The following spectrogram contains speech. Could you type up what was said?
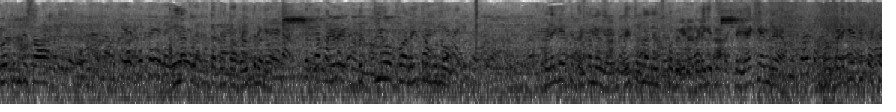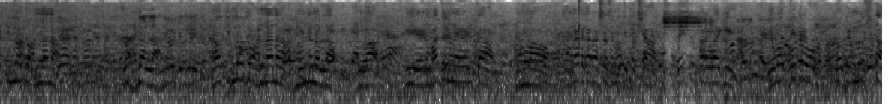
ಇವತ್ತಿನ ದಿವಸ ಅನ್ನ ಕೊಡ್ತಕ್ಕಂಥ ರೈತರಿಗೆ ಪ್ರತಿಯೊಬ್ಬ ರೈತರಿಗೂ ಬೆಳಗ್ಗೆ ಎದ್ದ ತಕ್ಷಣ ರೈತರನ್ನ ನೆನೆಸ್ಕೋಬೇಕು. ಬೆಳಗ್ಗೆ ಎದ್ದ ತಕ್ಷಣ. ಯಾಕೆ ಅಂದರೆ ನಾವು ಬೆಳಗ್ಗೆ ಎದ್ದ ತಕ್ಷಣ ತಿನ್ನೋದು ಅನ್ನನ, ದುಡ್ಡಲ್ಲ. ನಾವು ತಿನ್ನೋದು ಅನ್ನನ, ಮಣ್ಣನಲ್ಲ. ಅಲ್ವಾ ಈ ಎರಡು ಮಾತುಗಳನ್ನ ಹೇಳ್ತಾ ನಮ್ಮ ಕರ್ನಾಟಕ ರಾಷ್ಟ್ರ ಸಮಿತಿ ಪಕ್ಷ ರೈತರ ಪರವಾಗಿ ಯಾವತ್ತಿದ್ರೂ ನಾವು ಬೆಂಬಲಿಸ್ತಾ,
